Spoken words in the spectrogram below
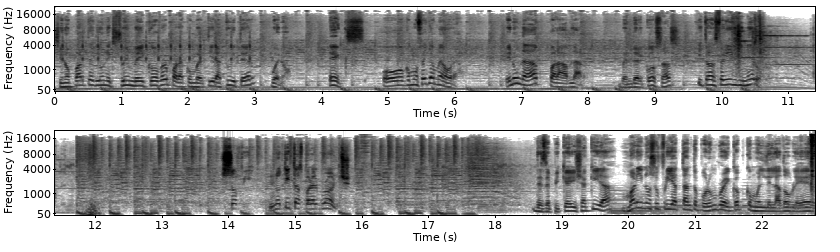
sino parte de un extreme makeover para convertir a Twitter, bueno, X, o como se llame ahora, en una app para hablar, vender cosas y transferir dinero. Sophie, notitas para el brunch. Desde Piqué y Shakira, Mari no sufría tanto por un breakup como el de la doble R.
